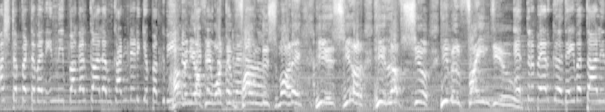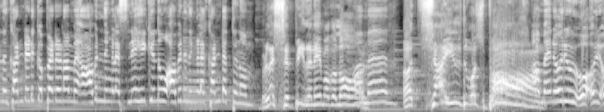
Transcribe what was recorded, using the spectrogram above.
നഷ്ടപ്പെട്ടവൻ ഇന്ന് ഈ പകൽക്കാലം കണ്ടെടുക്കപ്പെട്ട How many of you want to be found this morning? He is here. He loves you. He will find you. എത്ര പേർക്ക് ദൈവത്താൽ ഇന്ന് കണ്ടെടുക്കപ്പെടണം അവൻ നിങ്ങളെ സ്നേഹിക്കുന്നു അവന് നിങ്ങളെ കണ്ടെത്തണം Blessed be the name of the Lord. Amen. A child was born. അവൻ ഒരു ഒരു-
